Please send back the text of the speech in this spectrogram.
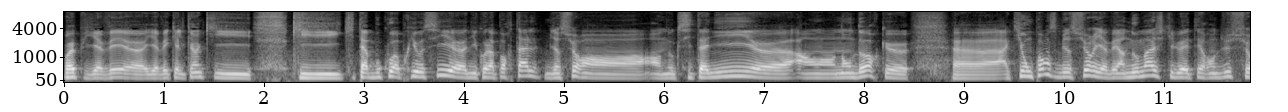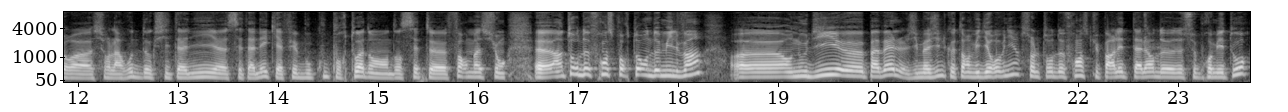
Ouais, puis il y avait, euh, il y avait quelqu'un qui, qui, t'a beaucoup appris aussi, euh, Nicolas Portal, bien sûr en, Occitanie, euh, en Andorre, à qui on pense, bien sûr. Il y avait un hommage qui lui a été rendu sur, la route d'Occitanie cette année, qui a fait beaucoup pour toi dans, dans cette formation. un Tour de France pour toi en 2020. on nous dit, Pavel, j'imagine que tu as envie d'y revenir sur le Tour de France. Tu parlais tout à l'heure de, de ce premier tour,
